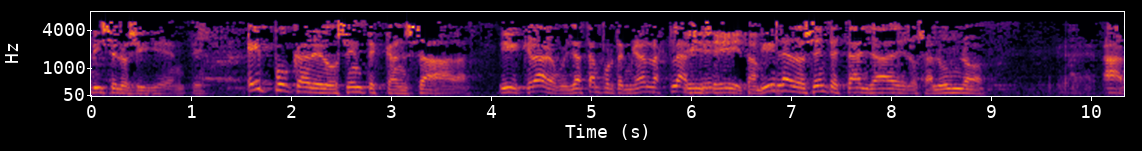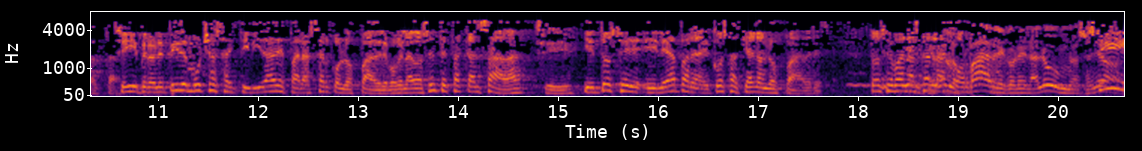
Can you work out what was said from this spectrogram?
dice lo siguiente. Época de docentes cansadas. Y claro, pues ya están por terminar las clases. Sí, sí, están. Y las docentes están ya de los alumnos eh, hartas. Sí, pero le piden muchas actividades para hacer con los padres, porque la docente está cansada Sí. y entonces eh, le da para cosas que hagan los padres. Entonces van a hacer Tienen la que ver los padres con el alumno, señor. Sí,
